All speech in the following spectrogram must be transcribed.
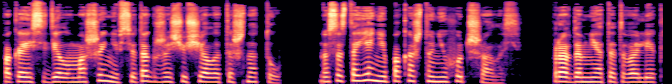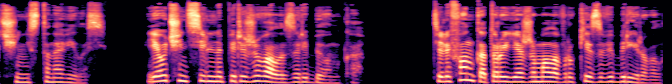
Пока я сидела в машине, все так же ощущала тошноту, но состояние пока что не ухудшалось. Правда, мне от этого легче не становилось. Я очень сильно переживала за ребенка. Телефон, который я сжимала в руке, завибрировал.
